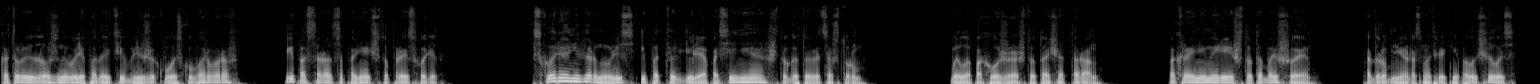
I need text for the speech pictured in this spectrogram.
которые должны были подойти ближе к войску варваров и постараться понять, что происходит. Вскоре они вернулись и подтвердили опасения, что готовится штурм. Было похоже, что тащат таран. По крайней мере, что-то большое. Подробнее рассмотреть не получилось,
